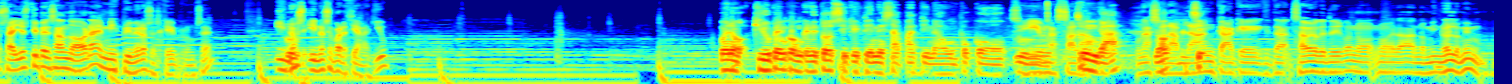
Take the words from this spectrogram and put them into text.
o sea, yo estoy pensando ahora en mis primeros escape rooms, ¿eh? Y no, se- y no se parecían a Cube. Bueno, Cube en concreto sí que tiene esa pátina un poco Sí, mm, una sala, chunga, una ¿no? sala Sí, blanca que, que ¿sabes lo que te digo? No, no era mi- no es lo mismo.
